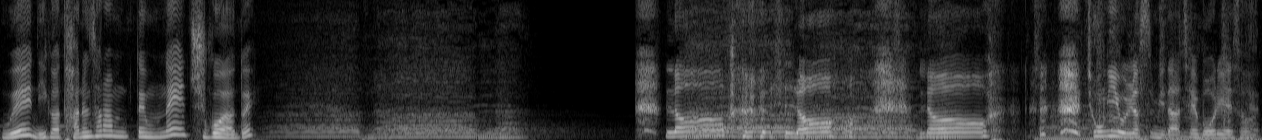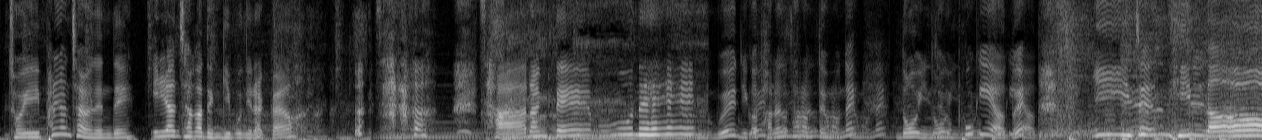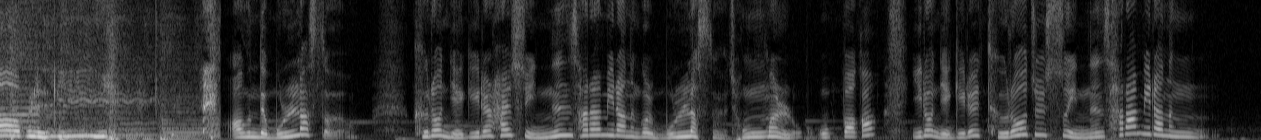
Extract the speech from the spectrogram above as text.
왜 네가 다른 사람 때문에 죽어야 돼? 러브 러브 러브 종이 울렸습니다 제 머리에서 저희 8년차 연애인데 1년차가 된 기분이랄까요? 사랑 사랑 때문에 왜 네가 다른 사람 때문에 너 인생을 포기해야 돼? 이젠 히 러블리 아 근데 몰랐어요 그런 얘기를 할 수 있는 사람이라는 걸 몰랐어요 정말로 오빠가 이런 얘기를 들어줄 수 있는 사람이라는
